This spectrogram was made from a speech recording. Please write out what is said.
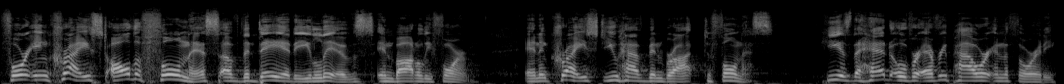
For in Christ, all the fullness of the deity lives in bodily form. And in Christ, you have been brought to fullness. He is the head over every power and authority.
